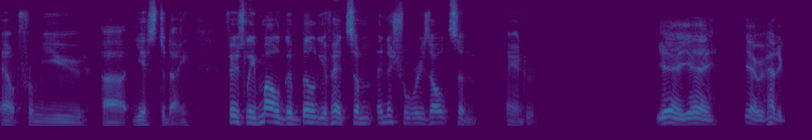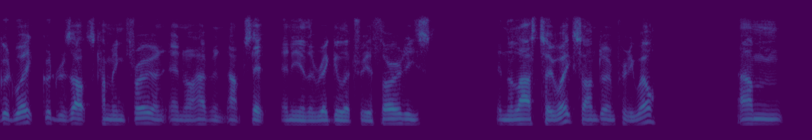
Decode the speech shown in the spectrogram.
out from you uh, yesterday. Firstly, Mulga Bill, you've had some initial results in, Andrew. Yeah, yeah. Yeah, we've had a good week, good results coming through, and, and I haven't upset any of the regulatory authorities in the last two weeks, so I'm doing pretty well. Um,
